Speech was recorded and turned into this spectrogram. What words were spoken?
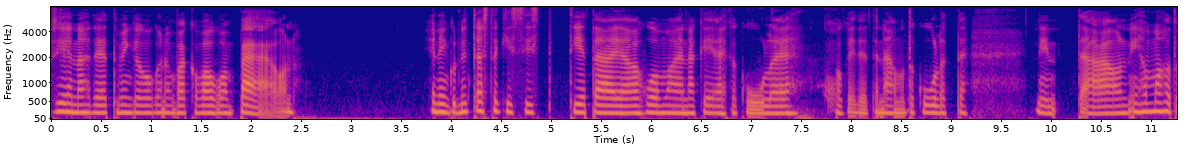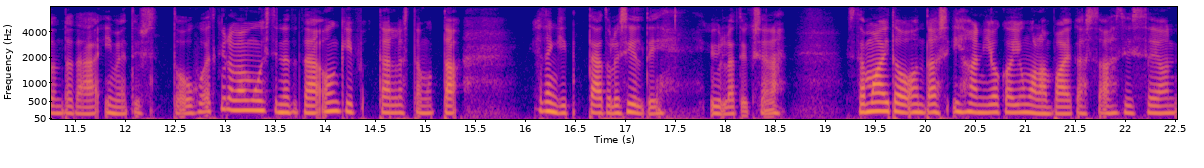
siihen nähden, että minkä kokoinen vaikka vauvan pää on. Ja niin kuin nyt tästäkin siis tietää ja huomaa ja näkee ja ehkä kuulee, okei te ette näe, mutta kuulette, niin tämä on ihan mahdotonta tämä imetystouhu. Että kyllä mä muistin, että tämä onkin tällaista, mutta jotenkin tämä tuli silti yllätyksenä. Sitä maitoa on taas ihan joka Jumalan paikassa. Siis se on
